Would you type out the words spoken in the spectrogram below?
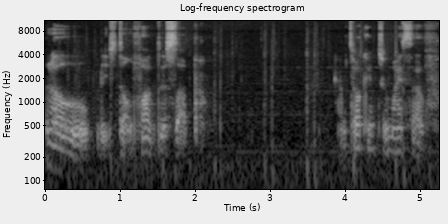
No, please don't fuck this up. I'm talking to myself.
